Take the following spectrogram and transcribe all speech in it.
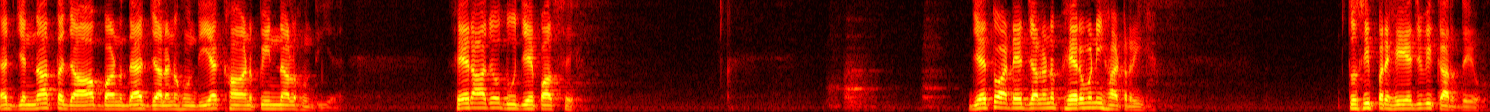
ਇਹ ਜਿੰਨਾ ਤਜਾਬ ਬਣਦਾ ਹੈ, ਜਲਨ ਹੁੰਦੀ ਹੈ ਖਾਣ ਪੀਣ ਨਾਲ ਹੁੰਦੀ ਹੈ। ਫਿਰ ਆ ਜਾਓ ਦੂਜੇ ਪਾਸੇ। ਜੇ ਤੁਹਾਡੇ ਜਲਨ ਫਿਰ ਵੀ ਨਹੀਂ ਹਟ ਰਹੀ ਤੁਸੀਂ ਪਰਹੇਜ਼ ਵੀ ਕਰਦੇ ਹੋ।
